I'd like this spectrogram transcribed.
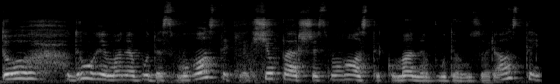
То другий в мене буде смугастик. Якщо перший смугастик у мене буде узорястий,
